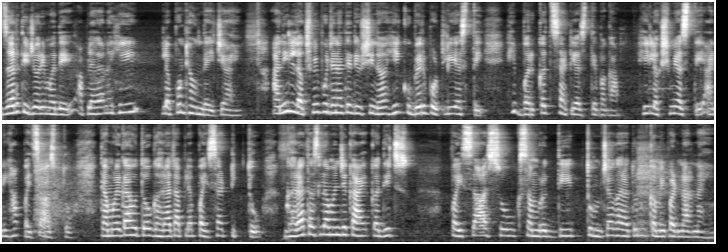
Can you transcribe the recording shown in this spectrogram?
जर तिजोरीमध्ये आपल्याला ना ही लपून ठेवून द्यायची आहे आणि लक्ष्मीपूजनाच्या दिवशी ना ही कुबेर पोटली असते ही बरकतसाठी असते बघा. ही लक्ष्मी असते आणि हा पैसा असतो. त्यामुळे काय होतं घरात आपल्या पैसा टिकतो. घरात असला म्हणजे काय? कधीच पैसा सुख समृद्धी तुमच्या घरातून कमी पडणार नाही.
